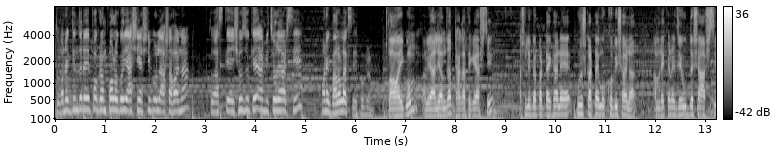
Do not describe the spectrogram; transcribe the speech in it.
তো অনেক দিন ধরে এই প্রোগ্রাম ফলো করি আসি আসি বলে আসা হয় না। তো আজকে এই সুযোগে আমি চলে আসছি। অনেক ভালো লাগছে এই প্রোগ্রাম আসসালামু আলাইকুম আমি আলী আমজাদ ঢাকা থেকে আসছি। আসলে ব্যাপারটা এখানে পুরস্কারটাই মুখ্য বিষয় না। আমরা এখানে যে উদ্দেশ্যে আসছি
